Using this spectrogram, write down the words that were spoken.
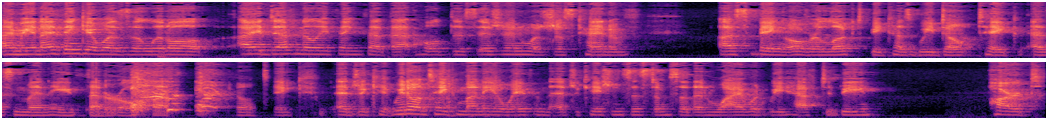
I mean, I think it was a little. I definitely think that that whole decision was just kind of us being overlooked because we don't take as many federal funds. we don't take educate. We don't take money away from the education system. So then, why would we have to be part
